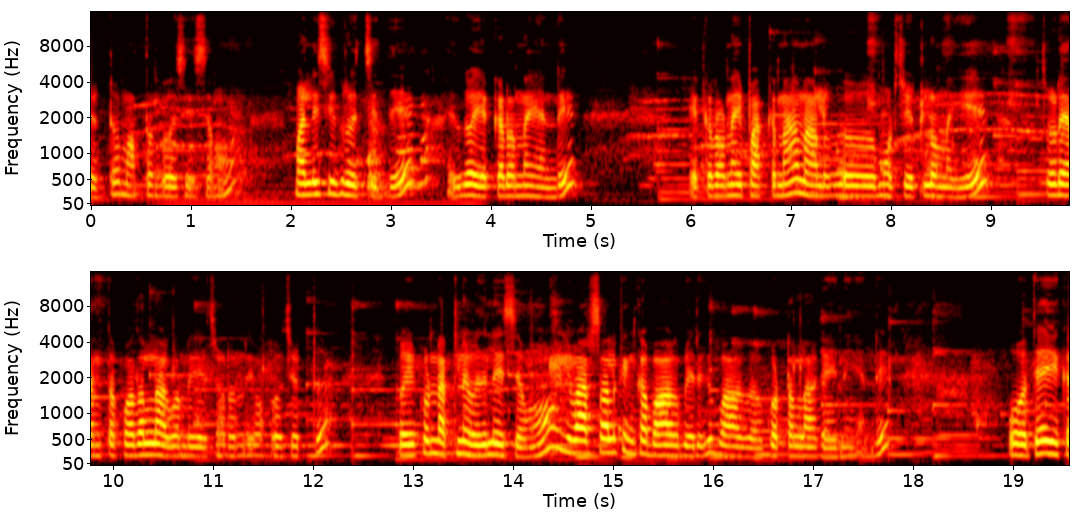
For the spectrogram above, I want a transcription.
చెట్టు మొత్తం కోసేసాము. మళ్ళీ చిగురు వచ్చింది ఇదిగో ఎక్కడ ఉన్నాయండి? ఇక్కడ ఉన్నాయి? పక్కన నాలుగు మూడు చెట్లు ఉన్నాయి. చూడు ఎంత పొదల్లాగా ఉన్నాయి చూడండి ఒక్కో చెట్టు. కొయ్యకుండా అట్లనే వదిలేసాము. ఈ వర్షాలకి ఇంకా బాగా పెరిగి బాగా గుట్టల్లాగా అయినాయండి. పోతే ఇక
